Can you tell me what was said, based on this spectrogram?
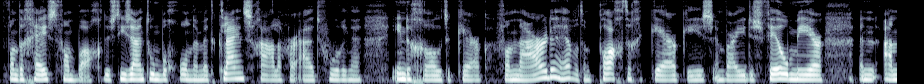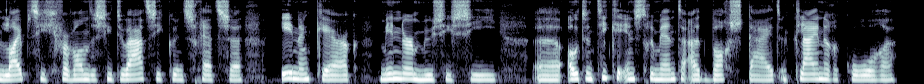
van de geest van Bach. Dus die zijn toen begonnen met kleinschaliger uitvoeringen in de grote kerk van Naarden, hè, wat een prachtige kerk is en waar je dus veel meer een aan Leipzig verwante situatie kunt schetsen in een kerk, minder muzici, uh, authentieke instrumenten uit Bachs tijd, een kleinere koren.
